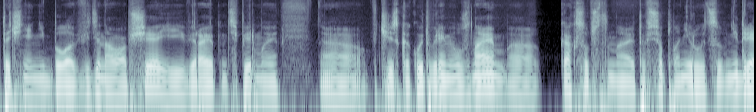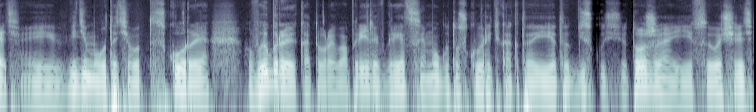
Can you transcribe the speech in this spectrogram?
точнее, не была введена вообще, и, вероятно, теперь мы э, через какое-то время узнаем, э, как, собственно, это все планируется внедрять. И, видимо, вот эти вот скорые выборы, которые в апреле в Греции могут ускорить как-то и эту дискуссию тоже, и, в свою очередь,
